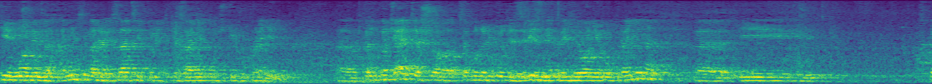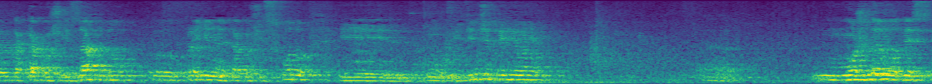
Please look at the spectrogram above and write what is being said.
ті нові механізми реалізації політики зайнятості в Україні. Е, Передбачається, що це будуть люди з різних регіонів України е, і так, також із заходу е, України, також із Сходу і, ну, з інших регіонів. Можливо, десь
